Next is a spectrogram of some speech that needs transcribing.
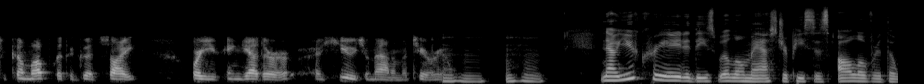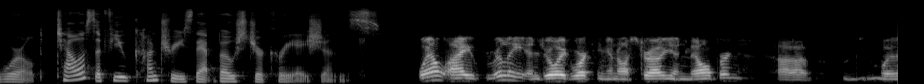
to come up with a good site where you can gather a huge amount of material. Mm-hmm, mm-hmm. Now, you've created these willow masterpieces all over the world. Tell us a few countries that boast your creations. Well, I really enjoyed working in Australia and Melbourne. Uh, was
